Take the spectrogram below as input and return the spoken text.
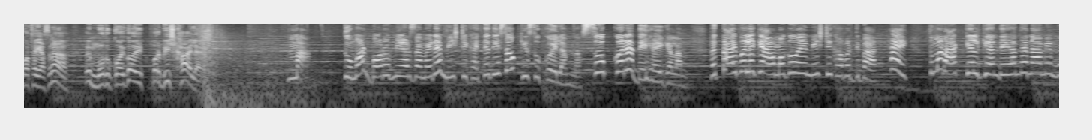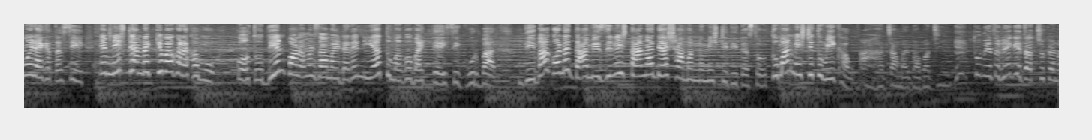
কথাই আছে না ওই মধু কয় কয় বড় বিষ খাওয়াইলেন মা তোমার বড় মেয়ার জামাইরে মিষ্টি খাইতে দিছো কিছু কইলাম না চুপ করে দেখাই গেলাম। তাই বলে কি আমাকেও এই মিষ্টি খাবার দিবা? হেই তোমার আক্কেল জ্ঞান দেখান না আমি মইরা গেতাছি। এই মিষ্টি আমরা কিবা করে খামু? কতদিন পর আমার জামাইডারে নিয়ে তোমাকেও বাইতে আইছি ঘুরবার। দিবা কোনে দামি জিনিস তা না দেয়া সামান্য মিষ্টি দিতেছো। তোমার মিষ্টি তুমিই খাও। আহ জামাই বাবাজি তুমি এত রেগে যাচ্ছ কেন?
